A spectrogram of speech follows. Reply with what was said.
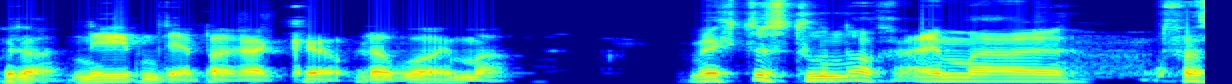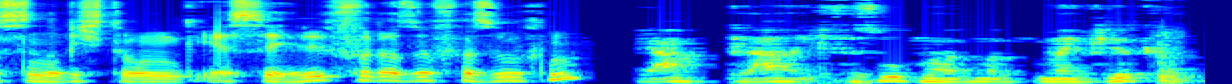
oder neben der Baracke oder wo immer. Möchtest du noch einmal was in Richtung Erste Hilfe oder so versuchen? Ja, klar, ich versuche mal, mal mein Glück.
